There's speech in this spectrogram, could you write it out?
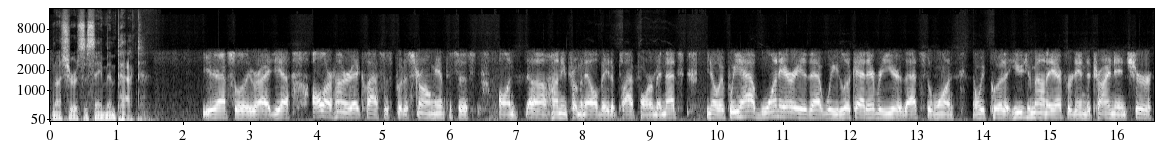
I'm not sure it's the same impact. You're absolutely right. Yeah, all our hunter ed classes put a strong emphasis on uh, hunting from an elevated platform, and that's you know if we have one area that we look at every year, that's the one, and we put a huge amount of effort into trying to ensure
